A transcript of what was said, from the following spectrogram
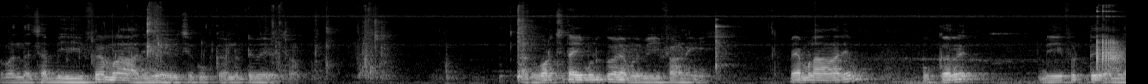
അപ്പോൾ എന്താ വെച്ചാൽ ബീഫ് നമ്മൾ ആദ്യം വേവിച്ച് കുക്കറിലിട്ട് വേവിച്ചോ. അത് കുറച്ച് ടൈം എടുക്കുമല്ലോ നമ്മൾ ബീഫാണെങ്കിൽ അപ്പോൾ നമ്മൾ ആദ്യം കുക്കർ ബീഫ് ഇട്ട് നമ്മൾ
